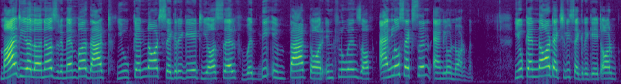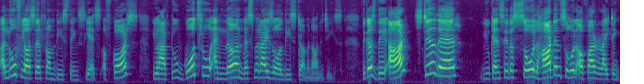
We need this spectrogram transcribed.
My dear learners, remember that you cannot segregate yourself with the impact or influence of Anglo-Saxon, Anglo-Norman. You cannot actually segregate or aloof yourself from these things. Yes, of course, you have to go through and learn, mesmerize all these terminologies because they are still there. You can say the soul, heart and soul of our writing,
